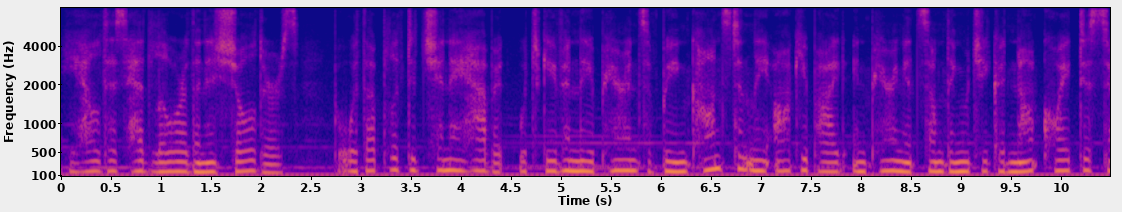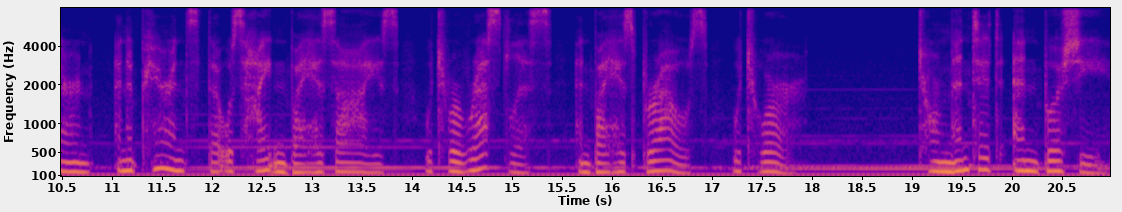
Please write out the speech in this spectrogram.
he held his head lower than his shoulders, but with uplifted chin, a habit which gave him the appearance of being constantly occupied in peering at something which he could not quite discern, an appearance that was heightened by his eyes, which were restless, and by his brows, which were tormented and bushy.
